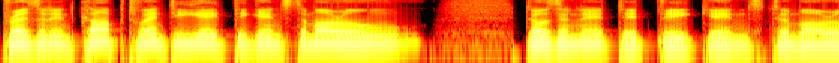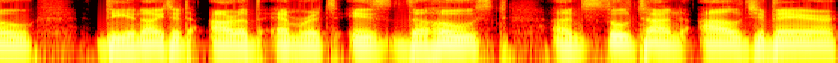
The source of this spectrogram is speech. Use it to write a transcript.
President COP28 begins tomorrow. Doesn't it? It begins tomorrow. The United Arab Emirates is the host, and Sultan Al Jaber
